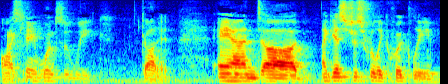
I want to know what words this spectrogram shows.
I came once a week. Got it. And uh, I guess just really quickly,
